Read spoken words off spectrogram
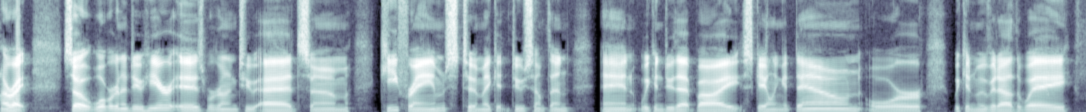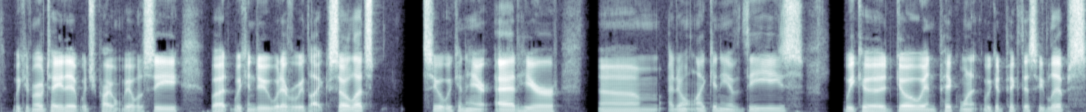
All right, so what we're going to do here is we're going to add some keyframes to make it do something. And we can do that by scaling it down or we can move it out of the way. We can rotate it, which you probably won't be able to see, but we can do whatever we'd like. So let's see what we can here add here. Um, I don't like any of these. We could go and pick one. We could pick this ellipse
